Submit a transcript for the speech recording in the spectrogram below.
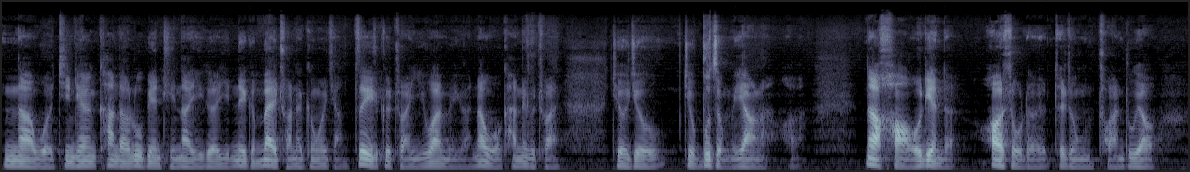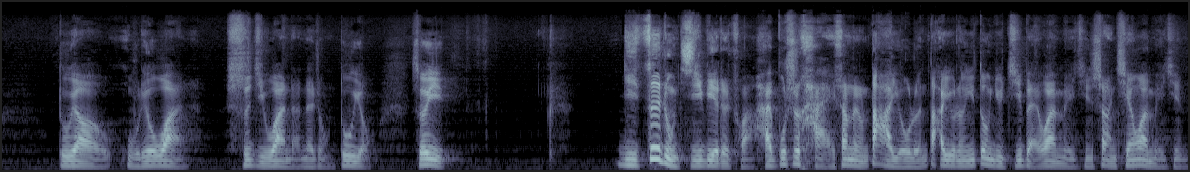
那我今天看到路边停了一个那个卖船的跟我讲，这个船一万美元，那我看那个船就就就不怎么样了啊。那好一点的二手的这种船都要。都要五六万、十几万的那种都有，所以你这种级别的船，还不是海上那种大游轮，大游轮一动就几百万美金、上千万美金。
